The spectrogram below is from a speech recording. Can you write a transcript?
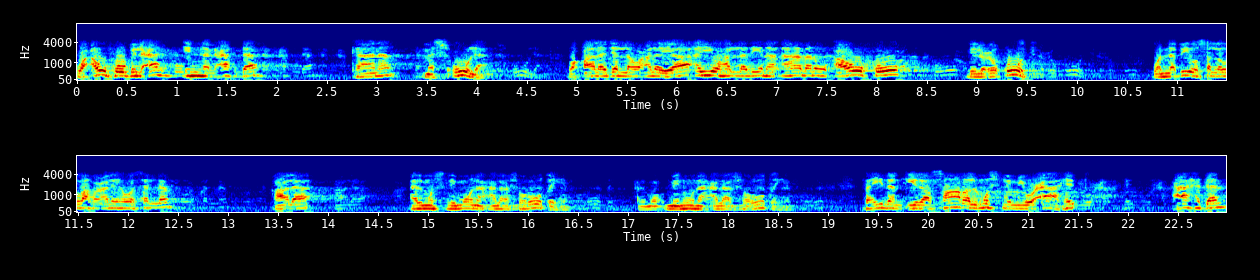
وأوفوا بالعهد إن العهد كان مسؤولا. وقال جل وعلا يا أيها الذين آمنوا أوفوا بالعقود. والنبي صلى الله عليه وسلم قال المسلمون على شروطهم المؤمنون على شروطهم. فإذا إذا صار المسلم يعاهد عهدا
